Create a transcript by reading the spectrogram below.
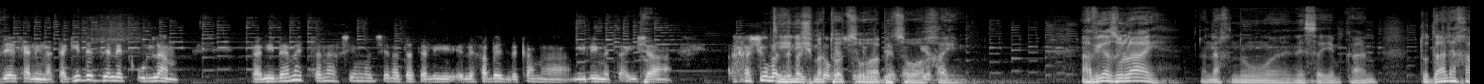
דרך יאנינה. תגיד את זה לכולם. ואני באמת שמח, שמעון, שנתת לי לכבד בכמה מילים את האיש החשוב הזה. תהי נשמתו בצרור יוון. החיים. אבי אזולאי, אנחנו אה, נסיים כאן. תודה לך,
